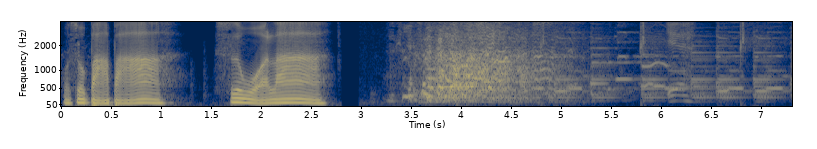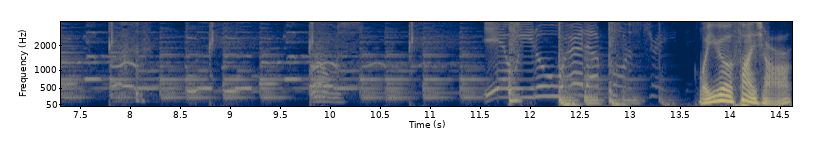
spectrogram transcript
我说：“爸爸，是我啦。” 我一个发小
